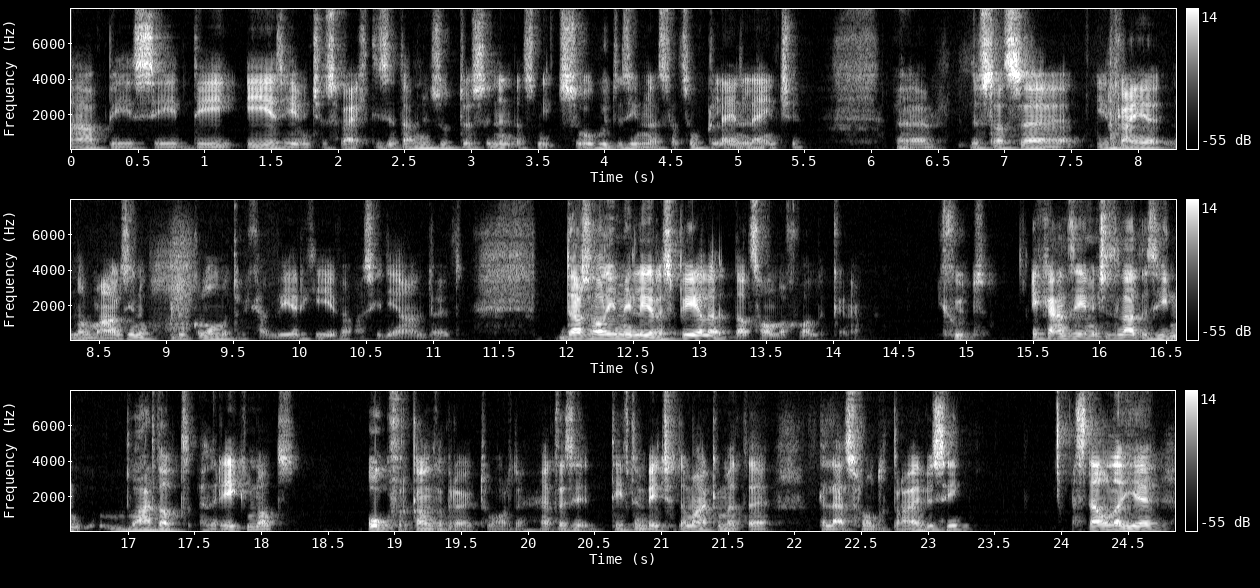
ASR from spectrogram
A, B, C, D, E is eventjes weg. Die zit daar nu zo tussenin. Dat is niet zo goed te zien. Dat staat zo'n klein lijntje. Uh, dus dat is, uh, hier kan je normaal gezien ook de kolommen terug gaan weergeven als je die aanduidt. Daar zal je mee leren spelen. Dat zal nog wel lukken. Goed. Ik ga eens eventjes laten zien waar dat een rekenblad ook voor kan gebruikt worden. Het, is, het heeft een beetje te maken met de, de les rond de privacy. Stel dat je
